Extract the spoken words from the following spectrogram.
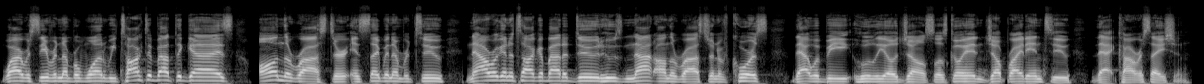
wide receiver number one? We talked about the guys on the roster in segment number two. Now we're going to talk about a dude who's not on the roster. And of course, that would be Julio Jones. So let's go ahead and jump right into that conversation.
